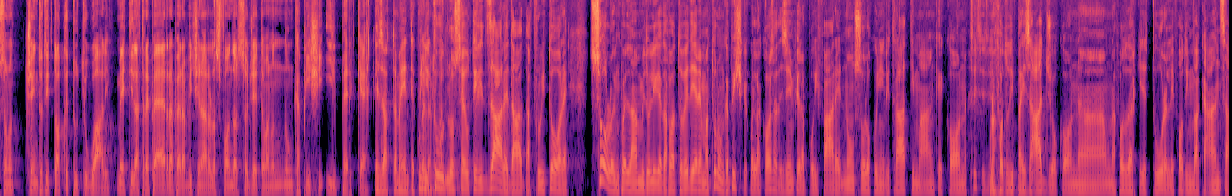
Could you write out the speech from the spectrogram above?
sono 100 TikTok tutti uguali. Metti la 3x per avvicinare lo sfondo al soggetto, ma non, non capisci il perché. Esattamente, quindi Quella tu roba. lo sai utilizzare da, da fruitore solo in quell'ambito lì che ti ha fatto vedere, ma tu non capisci che quella cosa, ad esempio, la puoi fare non solo con i ritratti, ma anche con Sì, sì, sì, una foto di paesaggio, con eh, una foto d'architettura, le foto in vacanza.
